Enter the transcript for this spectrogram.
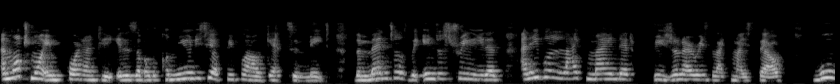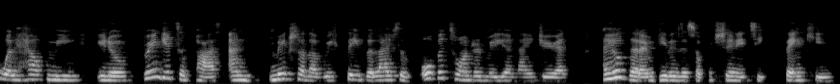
And much more importantly, it is about the community of people I'll get to meet, the mentors, the industry leaders, and even like-minded visionaries like myself who will help me, you know, bring it to pass and make sure that we save the lives of over 200 million Nigerians I hope that I'm given this opportunity. Thank you.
